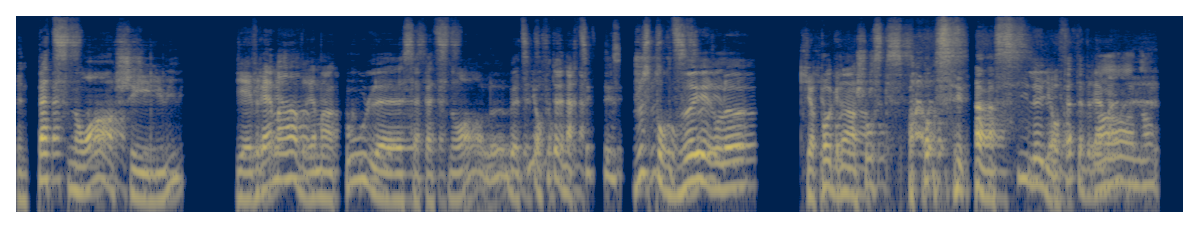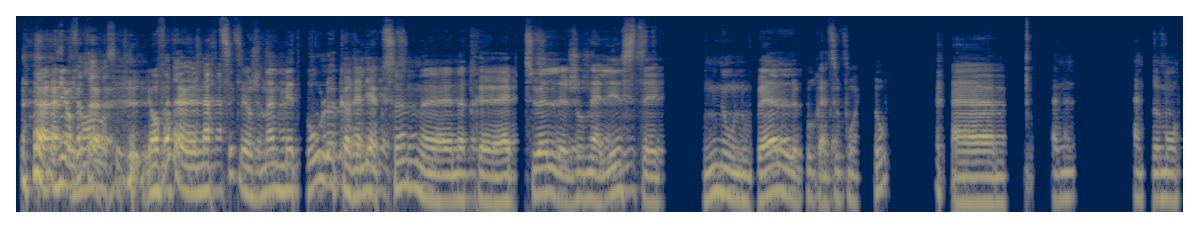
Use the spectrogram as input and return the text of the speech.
une patinoire chez lui il est vraiment, vraiment cool, euh, sa patinoire. Là. Ben, ils ont fait un article juste pour dire là, qu'il n'y a pas grand-chose qui se passe ces temps-ci. Ils ont fait vraiment. ils, ont fait un, article au journal Métro, là, Coralie Oxon, euh, notre habituelle journaliste, euh, qui nos nouvelles pour Radio.to. elle, nous a montré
